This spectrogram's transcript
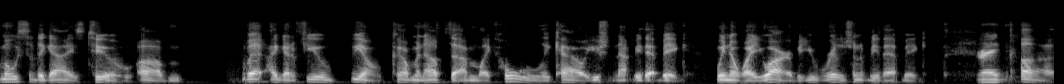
most of the guys too. Um, but I got a few, you know, coming up that I'm like, holy cow, you should not be that big. We know why you are, but you really shouldn't be that big. Right. uh,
